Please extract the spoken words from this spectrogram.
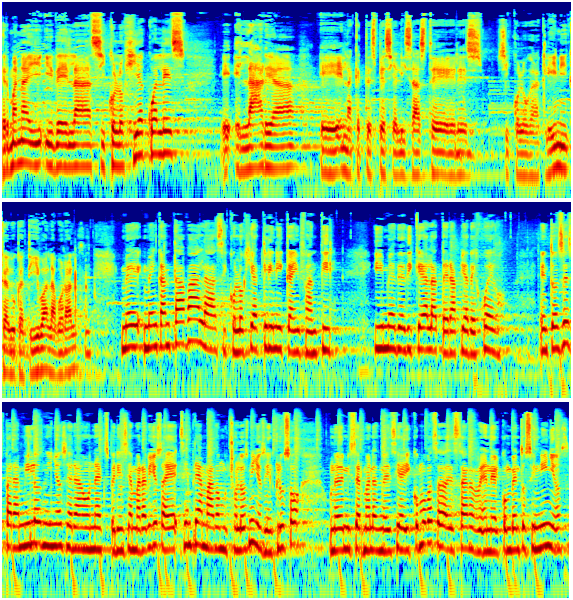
hermana, y, de la psicología, ¿cuál es eh, el área eh, en la que te especializaste? ¿Eres psicóloga clínica, educativa, laboral. Me, me encantaba la psicología clínica infantil y me dediqué a la terapia de juego. Entonces, para mí los niños era una experiencia maravillosa. Siempre he amado mucho a los niños. Incluso una de mis hermanas me decía, ¿y cómo vas a estar en el convento sin niños?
